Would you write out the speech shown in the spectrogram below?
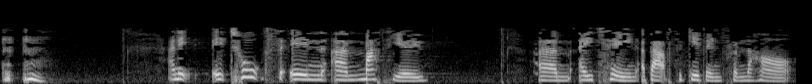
and it, it talks in um, Matthew um, 18 about forgiving from the heart.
